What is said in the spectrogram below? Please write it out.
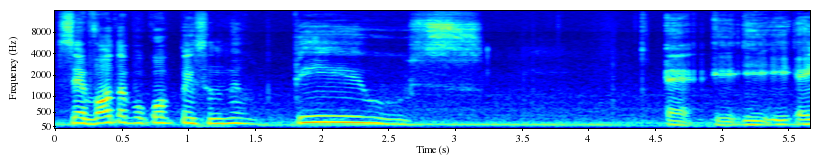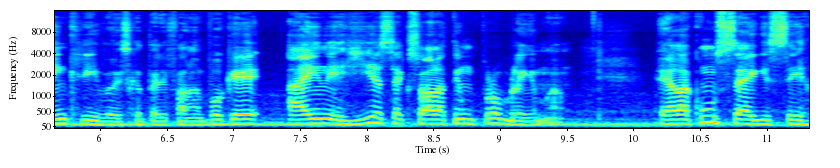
você volta pro corpo pensando, meu Deus! É, e, e, é incrível isso que eu estou lhe falando, porque a energia sexual ela tem um problema. Ela consegue ser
